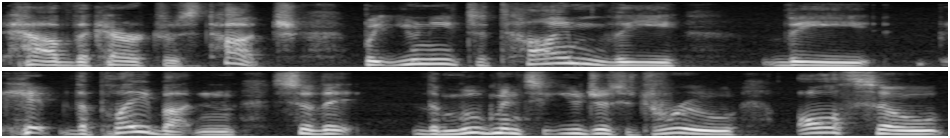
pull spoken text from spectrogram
have the characters touch, but you need to time the the hit the play button so that the movements you just drew also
